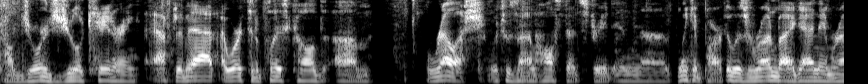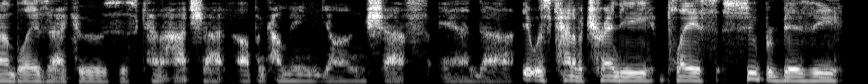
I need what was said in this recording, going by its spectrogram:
called george jewel catering. After that i worked at a place called um, Relish, which was on Halsted Street in uh, Lincoln Park. It was run by a guy named Ron Blazak, who's this kind of hotshot, up and coming young chef. And uh, it was kind of a trendy place, super busy.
